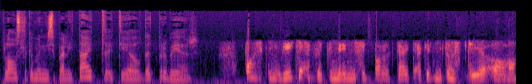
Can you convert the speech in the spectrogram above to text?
plaaslike munisipaliteit het al dit probeer. Ons weet jy ek het met die munisipaliteit, ek het met ons DA,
